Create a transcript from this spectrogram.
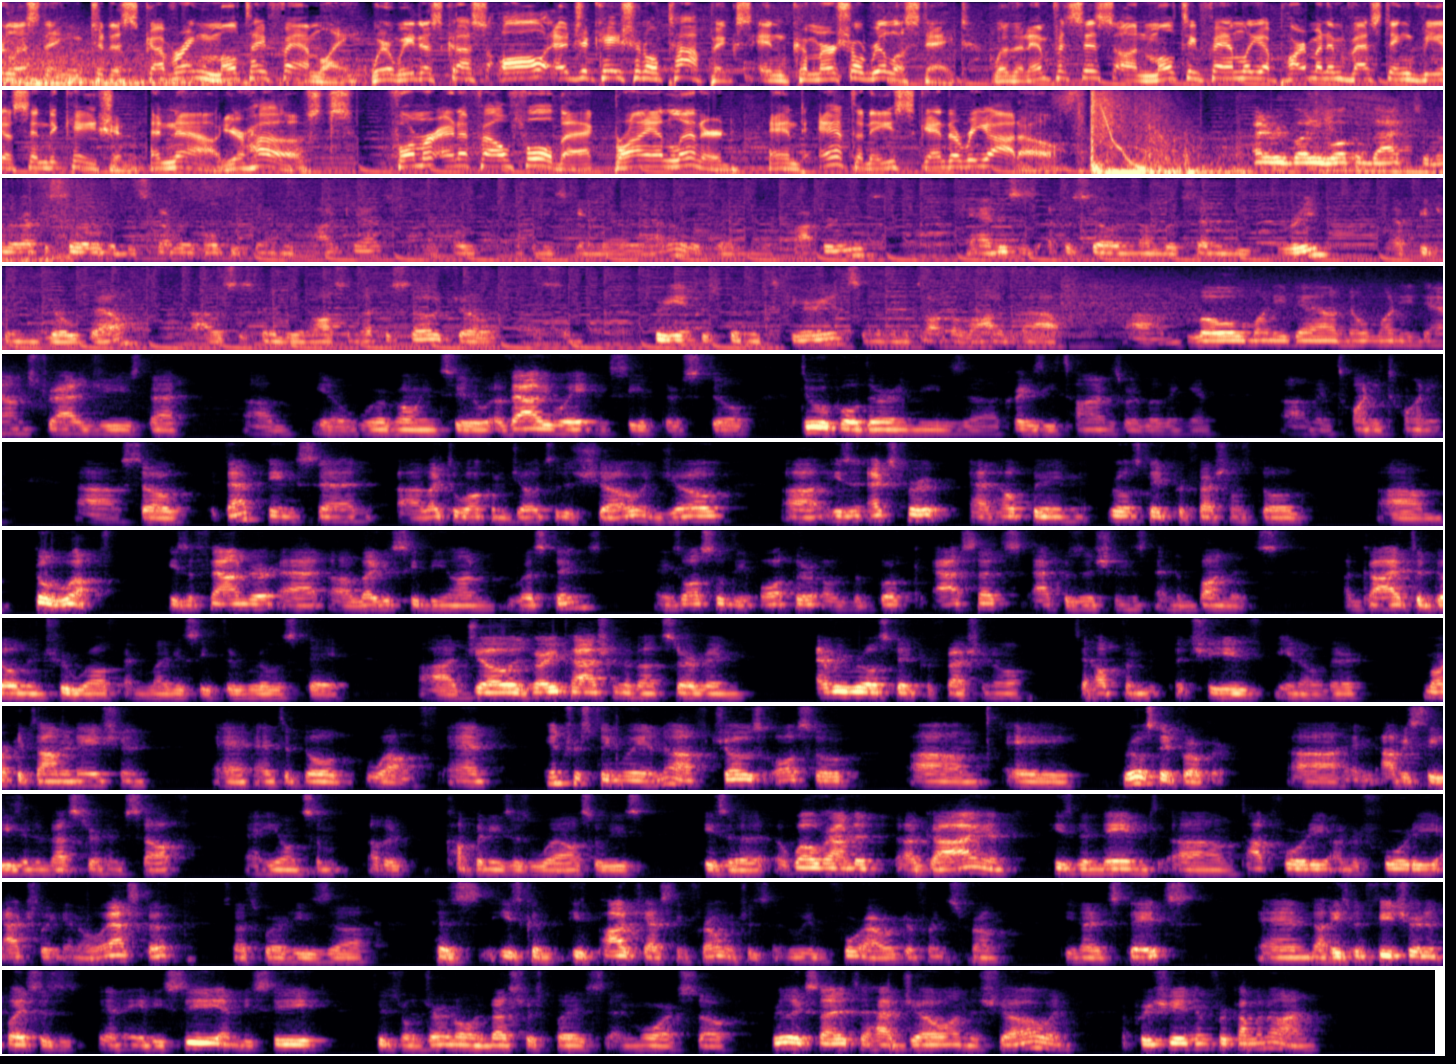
You're listening to Discovering Multifamily, where we discuss all educational topics in commercial real estate with an emphasis on multifamily apartment investing via syndication. And now, your hosts, former NFL fullback Brian Leonard and Anthony Scandariato. Hi, everybody. Welcome back to another episode of the Discovering Multifamily podcast. I'm your host, Anthony Scandariato with Red Knight Properties. And this is episode number 73 uh, featuring Joe Bell. Uh, this is going to be an awesome episode. Joe has some pretty interesting experience, and we're going to talk a lot about um, low money down, no money down strategies that um, you know we're going to evaluate and see if they're still doable during these uh, crazy times we're living in um, in 2020. Uh, so, with that being said, I'd like to welcome Joe to the show. And Joe, uh, he's an expert at helping real estate professionals build um, build wealth. He's a founder at uh, Legacy Beyond Listings, and he's also the author of the book Assets, Acquisitions, and Abundance A Guide to Building True Wealth and Legacy Through Real Estate. Uh, Joe is very passionate about serving every real estate professional to help them achieve you know, their market domination and, and to build wealth. And interestingly enough, Joe's also um, a real estate broker. Uh, and obviously, he's an investor himself, he owns some other companies as well. So he's he's a, a well-rounded uh, guy, and he's been named um, top 40 under 40 actually in Alaska. So that's where he's uh, his he's he's podcasting from, which is I believe a four-hour difference from the United States. And uh, he's been featured in places in ABC, NBC, Digital Journal, Investors Place, and more. So really excited to have Joe on the show, and appreciate him for coming on.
